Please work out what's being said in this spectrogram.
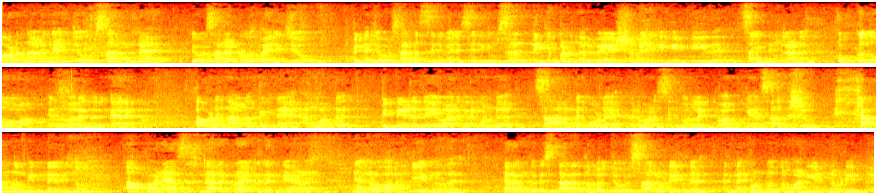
അവിടെ നിന്നാണ് ഞാൻ ജോർജ് സാറിന്റെ ജോർജ് സാറായിട്ടുള്ള പരിചയവും പിന്നെ ജോർജ് സാറിന്റെ സിനിമയിൽ ശരിക്കും ശ്രദ്ധിക്കപ്പെടുന്ന ഒരു വേഷം എനിക്ക് കിട്ടിയത് സൈന്യത്തിലാണ്. കൊക്ക് തോമ എന്ന് പറയുന്ന ഒരു ക്യാരക്ടർ അവിടെ നിന്നാണ് പിന്നെ അങ്ങോട്ട് പിന്നീട് ദൈവാനുഗ്രഹം കൊണ്ട് സാറിന്റെ കൂടെ ഒരുപാട് സിനിമകളിൽ എനിക്ക് വർക്ക് ചെയ്യാൻ സാധിച്ചു. പക്ഷെ അന്നും ഇന്നും എന്നും ആ പഴയ അസിസ്റ്റന്റ് ഡയറക്ടറായിട്ട് തന്നെയാണ് ഞങ്ങൾ വർക്ക് ചെയ്യുന്നത്. കാരണം ഗുരുസ്ഥാനത്തുള്ള സ്ഥാനത്തുള്ള സാർ ഇവിടെ ഉണ്ട് എന്നെ കൊണ്ടുവന്ന മണിയണ്ണൻ ഇവിടെ ഉണ്ട്.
